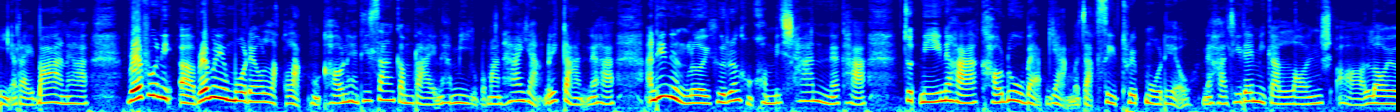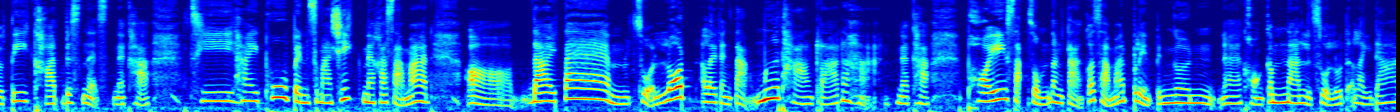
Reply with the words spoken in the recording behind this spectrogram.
มีอะไรบ้างนะคะ revenue เอ่อ revenue model หลักๆ ของเขาเนี่ยที่สร้างกำไรนะคะมีอยู่ประมาณ 5 อย่างด้วยกันนะคะ อันที่หนึ่งเลยคือเรื่องของ commission นะคะ จุดนี้นะคะเขาดูแบบอย่างมาจาก Ctrip model นะคะที่ได้มีการ launch uh, loyalty card business นะคะที่ให้ผู้เป็นสมาชิกนะคะสามารถได้แต้มส่วนลดอะไรต่างๆ เมื่อทานร้านอาหารนะคะ point สะสมต่างๆ ก็สามารถเปลี่ยนเป็นเงินนะของกำนัลหรือส่วนลดอะไรได้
